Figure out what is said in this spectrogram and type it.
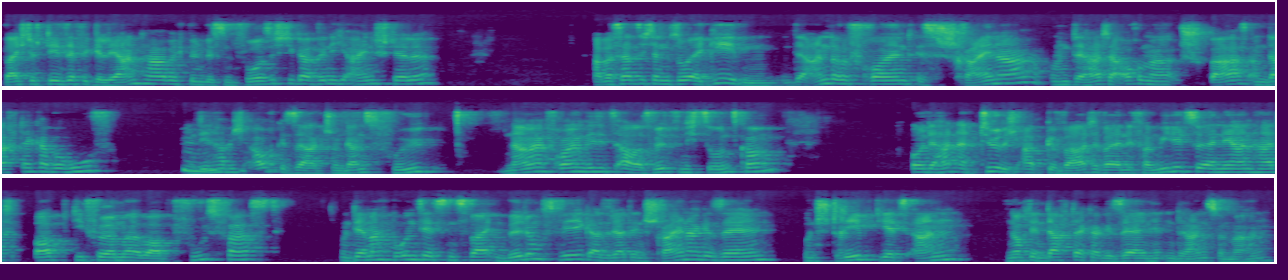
weil ich durch den sehr viel gelernt habe. Ich bin ein bisschen vorsichtiger, wenn ich einstelle. Aber es hat sich dann so ergeben. Der andere Freund ist Schreiner und der hatte auch immer Spaß am Dachdeckerberuf. Mhm. Und den habe ich auch gesagt, schon ganz früh. Na, mein Freund, wie sieht's aus? Willst du nicht zu uns kommen? Und er hat natürlich abgewartet, weil er eine Familie zu ernähren hat, ob die Firma überhaupt Fuß fasst. Und der macht bei uns jetzt einen zweiten Bildungsweg. Also der hat den Schreinergesellen und strebt jetzt an, noch den Dachdeckergesellen hinten dran zu machen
